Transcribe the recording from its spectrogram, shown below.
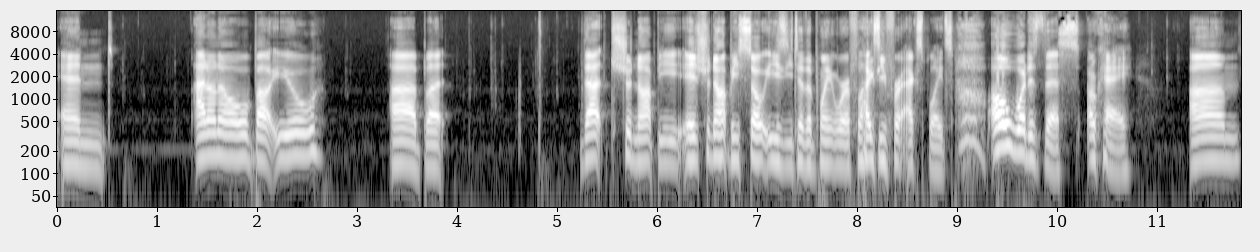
And I don't know about you, uh, but that should not be it should not be so easy to the point where it flags you for exploits. oh, what is this? Okay. Um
